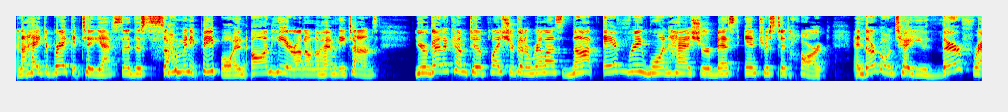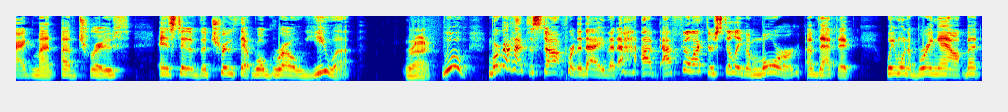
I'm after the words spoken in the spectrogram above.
And I hate to break it to you. I've said this to so many people and on here, I don't know how many times. You're going to come to a place you're going to realize not everyone has your best interest at heart. And they're going to tell you their fragment of truth instead of the truth that will grow you up. Right. Woo! We're going to have to stop for today, but I, I, I feel like there's still even more of that that we want to bring out. But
